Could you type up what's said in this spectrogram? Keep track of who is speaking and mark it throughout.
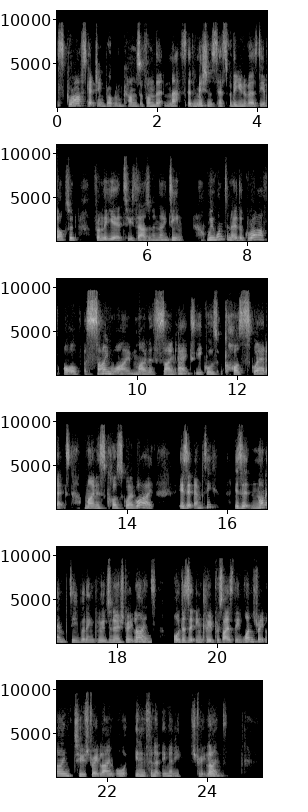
Speaker 1: This graph sketching problem comes from the maths admissions test for the University of Oxford from the year 2019. We want to know the graph of sine y minus sine x equals cos squared x minus cos squared y. Is it empty? Is it non-empty but includes no straight lines? Or does it include precisely one straight line, two straight line, or infinitely many straight lines?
